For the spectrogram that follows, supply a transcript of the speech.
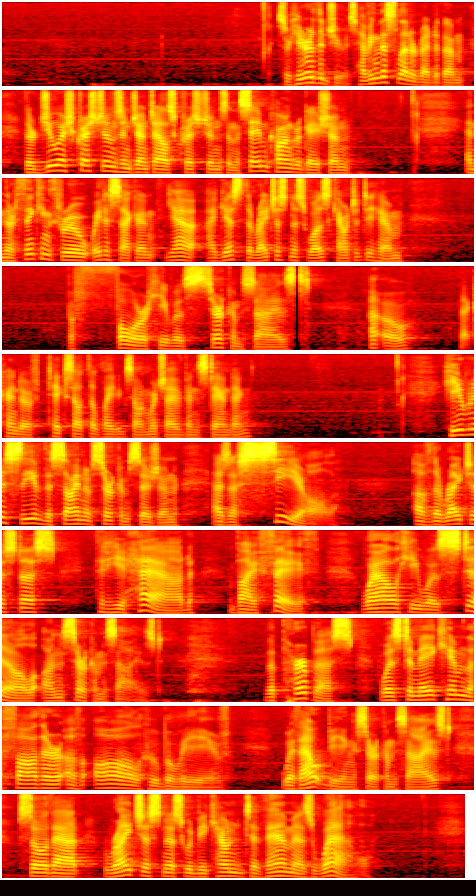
So here are the Jews. Having this letter read to them, they're Jewish Christians and Gentiles Christians in the same congregation. And they're thinking through wait a second, yeah, I guess the righteousness was counted to him before he was circumcised. Uh oh, that kind of takes out the legs on which I've been standing he received the sign of circumcision as a seal of the righteousness that he had by faith while he was still uncircumcised. The purpose was to make him the father of all who believe without being circumcised, so that righteousness would be counted to them as well,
